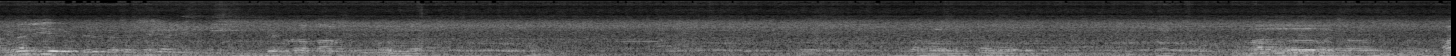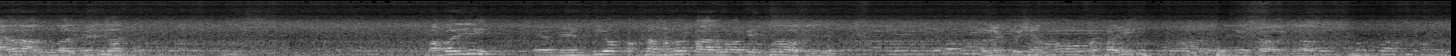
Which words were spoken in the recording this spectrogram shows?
ਇਹਦਾ ਜੀ ਇਹ ਜਿਹੜੇ ਪੈਸੇ ਸੀਗਾ ਜੀ ਜਿਹੜਾ ਦਾ ਪਾਸ ਨਹੀਂ ਹੋ। ਗਿਆ ਆਇਓ ਰਾਤ ਨੂੰ ਗੱਲ ਜੀ। ਬਾਬਾ ਜੀ ਇਹ ਬੇਨਤੀ ਉਹ ਪੱਖਾ ਸਾਨੂੰ ਤਾਰ ਲਵਾ ਕੇ ਇੱਥੇ ਲਵਾ ਦਿਓ ਇਲੈਕਟ੍ਰੀਸ਼ੀਅਨ ਉਹ ਪੱਖਾ ਜੀ ਇੱਥੇ ਕਾਲ ਕਰਾ ਦਿਓ। quần.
